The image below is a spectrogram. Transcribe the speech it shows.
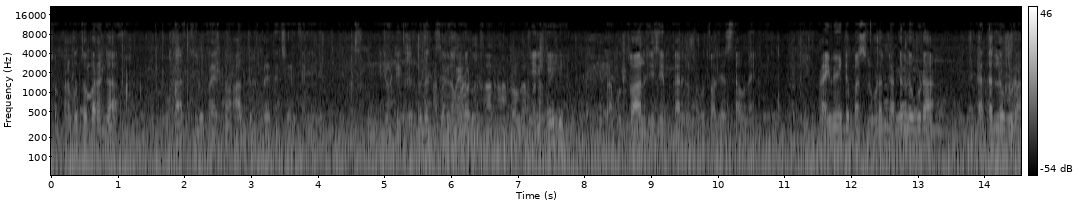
సో ప్రభుత్వ పరంగా ఒక చిరు ప్రయత్నం ఆత్మ ప్రయత్నం చేయడం జరిగింది. ఇటువంటి దుర్ఘటన జరగకూడదు. దీనికి ప్రభుత్వాలు చేసే కార్యక్రమం ప్రభుత్వాలు చేస్తూ ఉన్నాయి. ఈ ప్రైవేట్ బస్సులు కూడా గతంలో కూడా గతంలో కూడా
